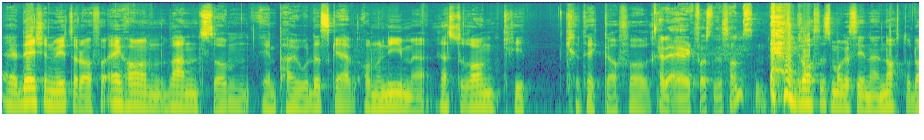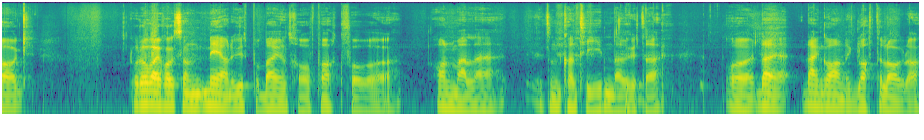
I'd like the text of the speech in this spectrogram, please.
Eh, Det er ikke en myte, da, for jeg har en venn som i en periode skrev anonyme restaurantkritikker for Er det Erik Fossnes Hansen? gratismagasinet Natt og Dag. Og da var jeg faktisk sånn med han ut på Bergen travpark for å anmelde sånn kantinen der ute. Og der, den ga han det glatte lag, da.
